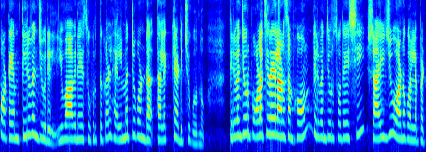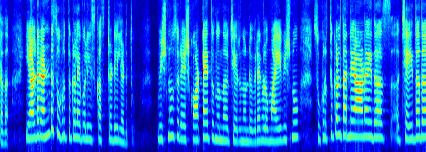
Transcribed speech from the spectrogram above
കോട്ടയം തിരുവഞ്ചൂരിൽ യുവാവിനെ സുഹൃത്തുക്കൾ ഹെൽമറ്റ് കൊണ്ട് തലയ്ക്കടിച്ചു കൊന്നു തിരുവഞ്ചൂർ പോളച്ചിറയിലാണ് സംഭവം. തിരുവഞ്ചൂർ സ്വദേശി ഷൈജു ആണ് കൊല്ലപ്പെട്ടത്. ഇയാളുടെ രണ്ട് സുഹൃത്തുക്കളെ പോലീസ് കസ്റ്റഡിയിലെടുത്തു. വിഷ്ണു സുരേഷ് കോട്ടയത്ത് നിന്ന് ചേരുന്നുണ്ട് വിവരങ്ങളുമായി. വിഷ്ണു സുഹൃത്തുക്കൾ തന്നെയാണ് ഇത് ചെയ്തത്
